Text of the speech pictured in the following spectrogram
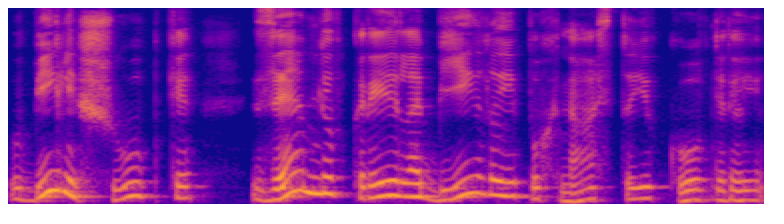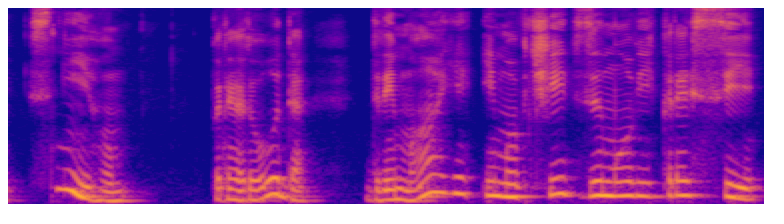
в білі шубки, землю вкрила білою пухнастою ковдрою, снігом. Природа дрімає і мовчить в зимовій красі.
